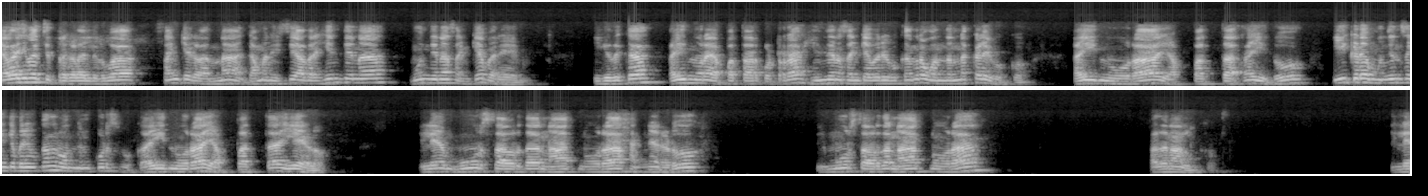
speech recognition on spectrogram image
ಕೆಳಗಿನ ಚಿತ್ರಗಳಲ್ಲಿರುವ ಸಂಖ್ಯೆಗಳನ್ನ ಗಮನಿಸಿ, ಅದರ ಹಿಂದಿನ, ಮುಂದಿನ ಸಂಖ್ಯೆ ಬರೆ. ಈಗ ಇದಕ್ಕ ಐದ್ನೂರ ಎಪ್ಪತ್ತಾರು ಕೊಟ್ರ ಹಿಂದಿನ ಸಂಖ್ಯೆ ಬರೀಬೇಕಂದ್ರ ಒಂದನ್ನ ಕಳಿಬೇಕು. ಐದ್ನೂರ ಎಪ್ಪತ್ತ ಐದು ಈ ಕಡೆ ಮುಂದಿನ ಸಂಖ್ಯೆ ಬರೀಬೇಕಂದ್ರ ಒಂದನ್ನ ಕೂಡಿಸ್ಬೇಕು. ಐದ್ನೂರ ಎಪ್ಪತ್ತ ಏಳು ಇಲ್ಲೇ ಮೂರ್ ಸಾವಿರದ ನಾಲ್ಕನೂರ ಹನ್ನೆರಡು ಮೂರ್ ಸಾವಿರದ ನಾಲ್ಕನೂರ ಹದಿನಾಲ್ಕು. ಇಲ್ಲಿ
